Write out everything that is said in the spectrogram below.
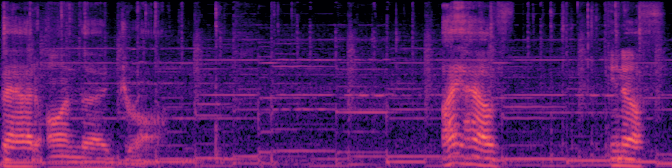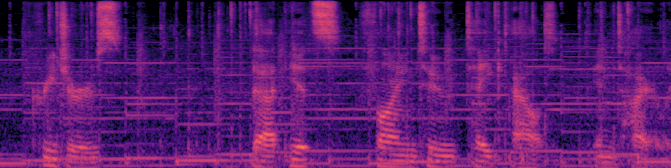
bad on the draw. I have enough creatures that it's fine to take out entirely.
